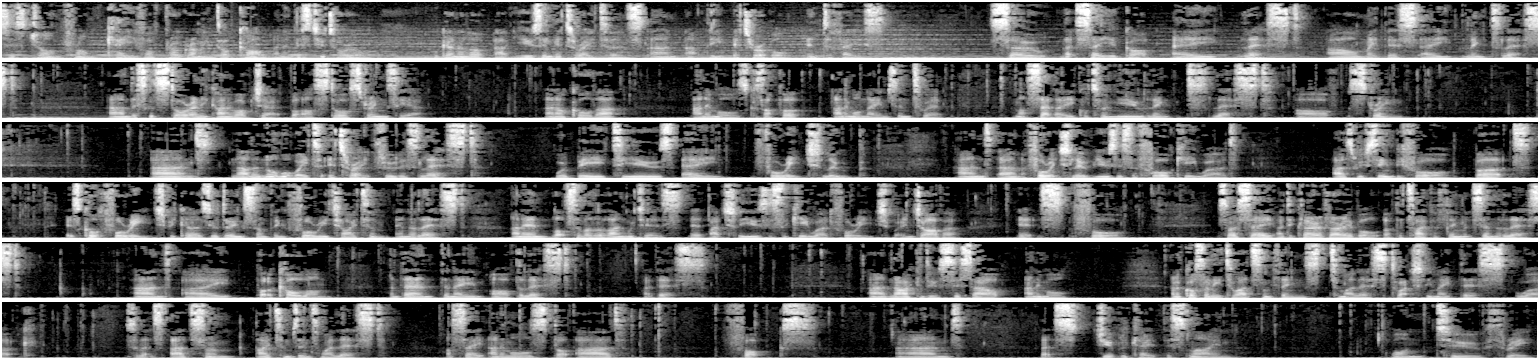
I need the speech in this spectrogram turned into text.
This is John from caveofprogramming.com and in this tutorial we're going to look at using iterators and at the iterable interface. So let's say you've got a list. I'll make this a linked list and this could store any kind of object but I'll store strings here and I'll call that animals because I'll put animal names into it and I'll set that equal to a new linked list of string. And now the normal way to iterate through this list would be to use a for each loop. And um, a for each loop uses the for keyword as we've seen before, but it's called for each because you're doing something for each item in the list. And in lots of other languages, it actually uses the keyword for each, but in Java, it's for. So I say I declare a variable of the type of thing that's in the list and I put a colon and then the name of the list like this. And now I can do sysout animal. And of course I need to add some things to my list to actually make this work. So let's add some items into my list. I'll say animals.add fox and let's duplicate this line one two three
